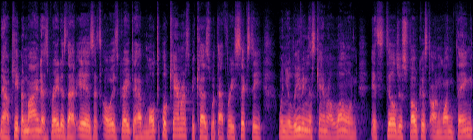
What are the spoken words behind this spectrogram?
Now, keep in mind, as great as that is, it's always great to have multiple cameras because with that 360, when you're leaving this camera alone, it's still just focused on one thing.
